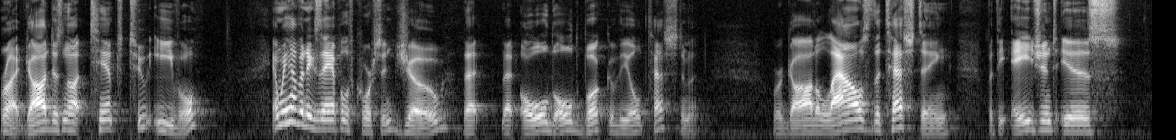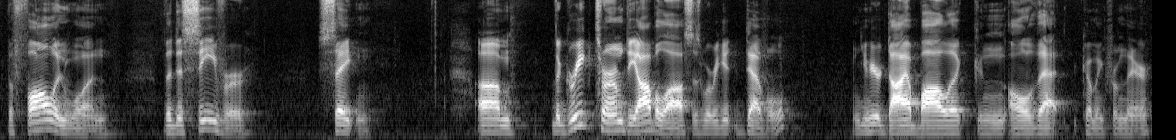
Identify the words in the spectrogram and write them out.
Right. God does not tempt to evil. And we have an example, of course, in Job, that, that old, old book of the Old Testament, where God allows the testing, but the agent is the fallen one, the deceiver, Satan. Um, the Greek term diabolos is where we get devil, and you hear diabolic and all of that coming from there.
